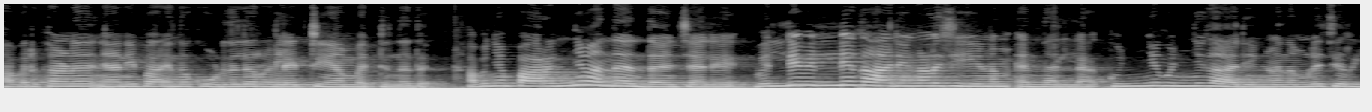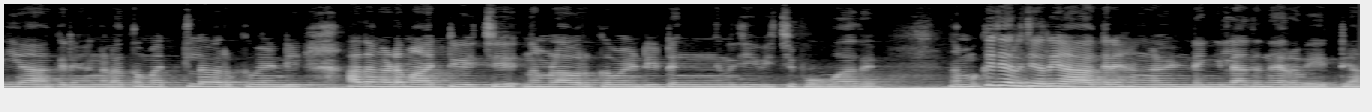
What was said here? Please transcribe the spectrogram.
അവർക്കാണ് ഞാൻ ഈ പറയുന്ന കൂടുതൽ റിലേറ്റ് ചെയ്യാൻ പറ്റുന്നത്. അപ്പം ഞാൻ പറഞ്ഞു വന്നത് എന്താണെന്ന് വെച്ചാൽ വലിയ വലിയ കാര്യങ്ങൾ ചെയ്യണം എന്നല്ല. കുഞ്ഞു കുഞ്ഞു കാര്യങ്ങൾ നമ്മൾ ചെറിയ ആഗ്രഹങ്ങളൊക്കെ മറ്റുള്ളവർക്ക് വേണ്ടി അതങ്ങോട്ട് മാറ്റി വെച്ച് നമ്മൾ അവർക്ക് വേണ്ടിയിട്ട് ഇങ്ങനെ ജീവിച്ച് പോവാതെ. നമുക്ക് ചെറിയ ചെറിയ ആഗ്രഹങ്ങൾ ഉണ്ടെങ്കിൽ അത് നിറവേറ്റുക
